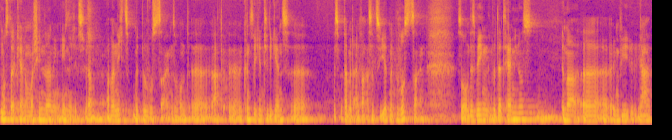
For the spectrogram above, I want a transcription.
Mustererkennung, Machine Learning, ähnliches, ja? aber nichts mit Bewusstsein. So. Und Art, künstliche Intelligenz ist damit einfach assoziiert mit Bewusstsein. So, und deswegen wird der Terminus immer irgendwie ja,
